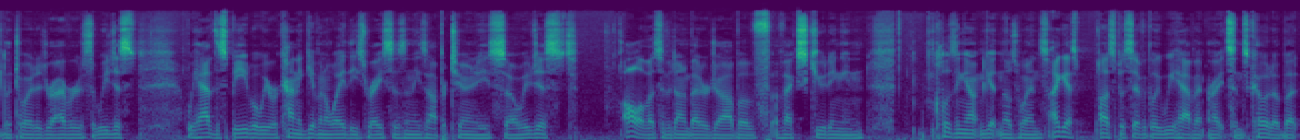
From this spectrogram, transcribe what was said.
the Toyota drivers, that we just we have the speed, but we were kind of giving away these races and these opportunities. So we just all of us have done a better job of, of executing and closing out and getting those wins. I guess us specifically, we haven't right since COTA, but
